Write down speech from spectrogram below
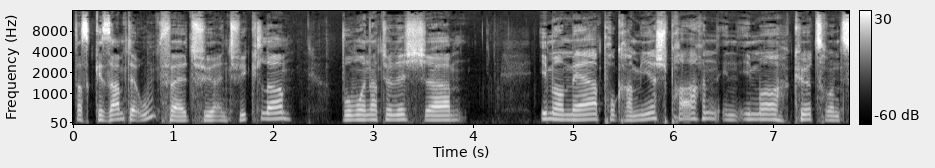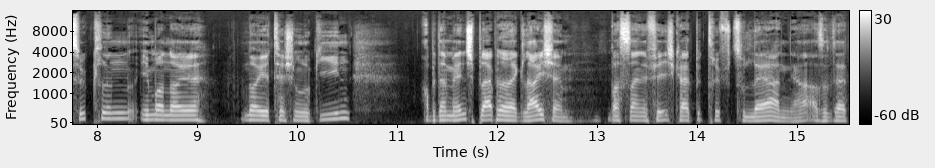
das gesamte Umfeld für Entwickler, wo man natürlich äh, immer mehr Programmiersprachen in immer kürzeren Zyklen, immer neue, neue Technologien, aber der Mensch bleibt ja der gleiche, was seine Fähigkeit betrifft zu lernen. Ja? Also der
